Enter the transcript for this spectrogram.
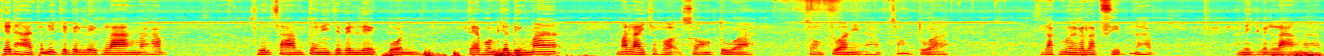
เจ็ดหาตัวนี้จะเป็นเลขรางนะครับศูนย์สามตัวนี้จะเป็นเลขบน แต่ผมจะดึงมามาไล่เฉพาะสองตัว สองตัวนี่นะครับสองตัวลักหน่วยกับลักสิบนะครับ อันนี้จะเป็นรางนะครับ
